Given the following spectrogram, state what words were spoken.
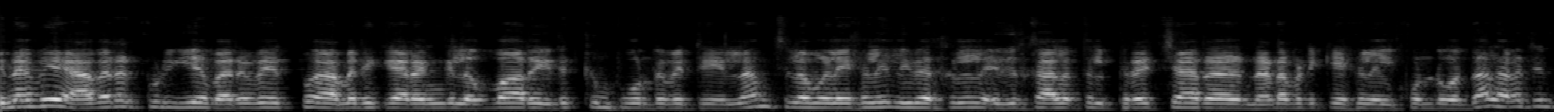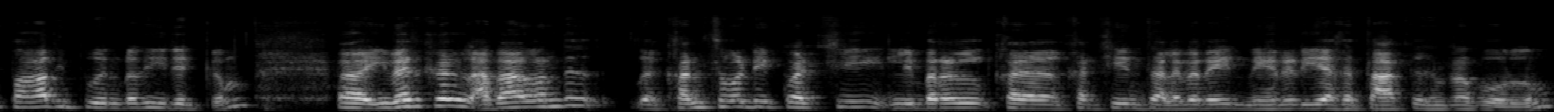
எனவே அவருக்குரிய வரவேற்பு அமெரிக்க அரங்கில் எவ்வாறு இருக்கும் போன்றவற்றை எல்லாம் சில வேளைகளில் இவர்கள் எதிர்காலத்தில் பிரச்சார நடவடிக்கைகளில் கொண்டு வந்தால் அவற்றின் பாதிப்பு என்பது இருக்கும். அஹ், இவர்கள் அதாவது வந்து கன்சர்வேட்டிவ் கட்சி லிபரல் கட்சியின் தலைவரை நேரடியாக தாக்குகின்ற போதும்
